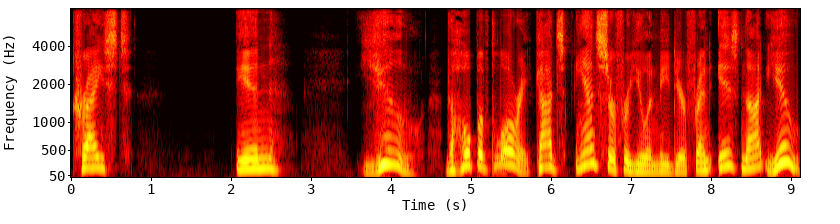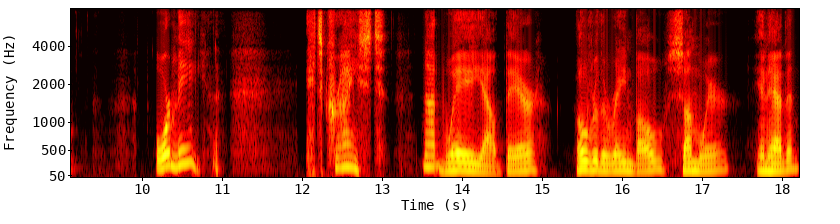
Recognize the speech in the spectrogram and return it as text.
Christ in you, the hope of glory. God's answer for you and me, dear friend, is not you or me. It's Christ, not way out there over the rainbow somewhere in heaven.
